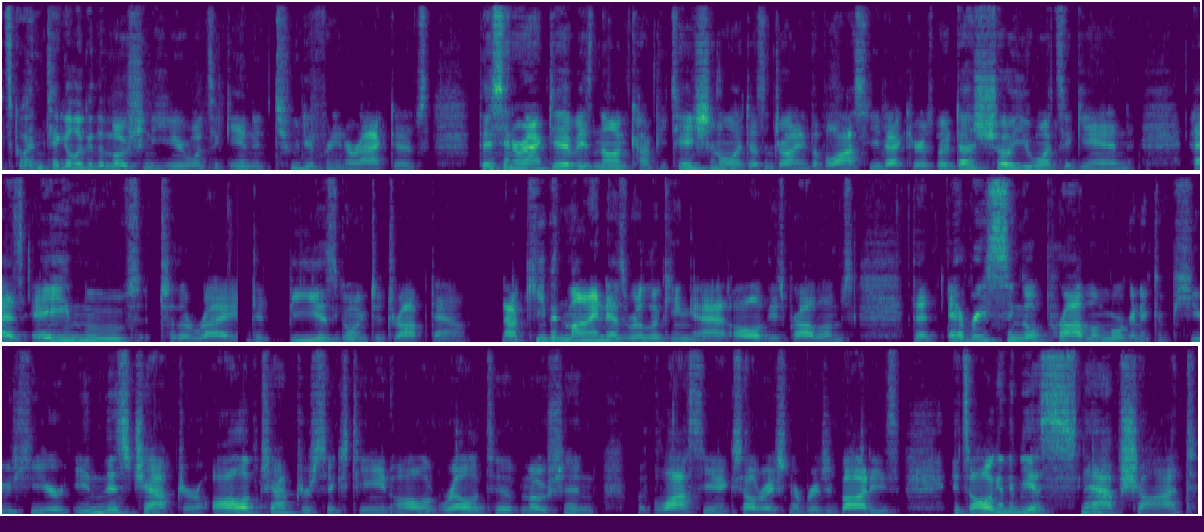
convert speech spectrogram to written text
Let's go ahead and take a look at the motion here once again in two different interactives. This interactive is non-computational. It doesn't draw any of the velocity vectors, but it does show you once again as A moves to the right that B is going to drop down. Now keep in mind as we're looking at all of these problems that every single problem we're going to compute here in this chapter, all of chapter 16, all of relative motion with velocity and acceleration of rigid bodies, it's all going to be a snapshot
